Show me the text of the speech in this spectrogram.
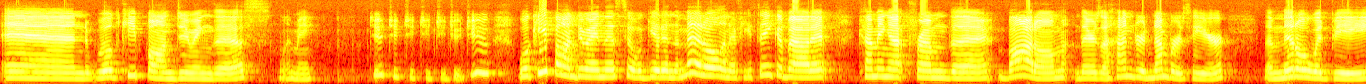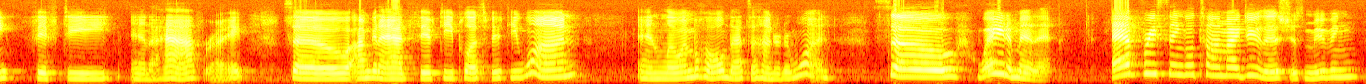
and we'll keep on doing this. Let me do, do, do, do, do, do, do. We'll keep on doing this till we get in the middle, and if you think about it, coming up from the bottom, there's a 100 numbers here. The middle would be 50 and a half, right? So I'm going to add 50 plus 51, and lo and behold, that's 101. So wait a minute. Every single time I do this, just moving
